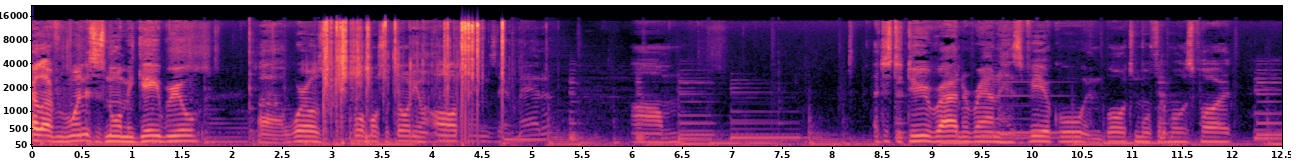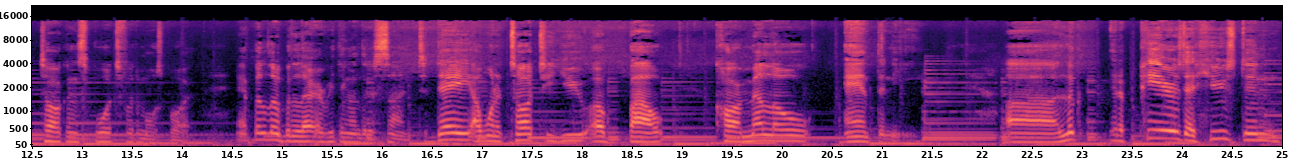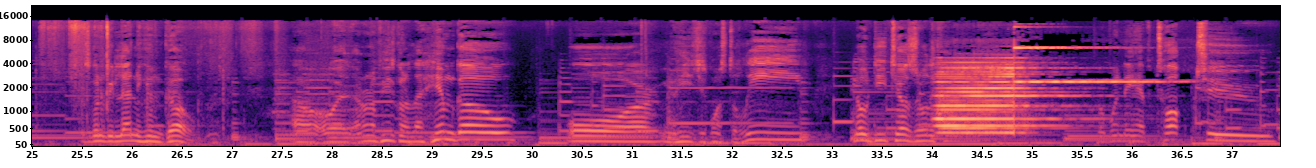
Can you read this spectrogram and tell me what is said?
Hello, everyone. This is Norman Gabriel, uh, world's foremost authority on all things that matter. Um, just a dude riding around in his vehicle in Baltimore for the most part, talking sports for the most part, and but a little bit of everything under the sun. Today, I want to talk to you about Carmelo Anthony. Uh, look, it appears that Houston is going to be letting him go uh, or I don't know if he's going to let him go, or you know, he just wants to leave. No details really. But when they have talked to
